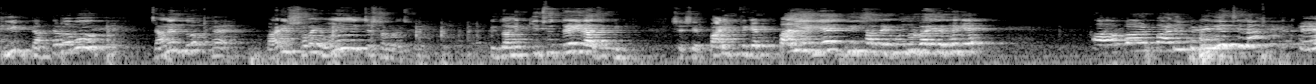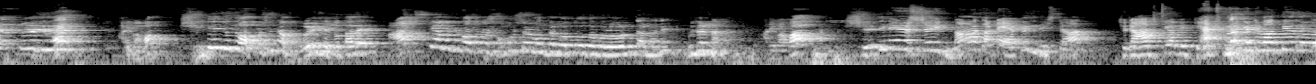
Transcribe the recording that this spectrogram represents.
ঠিক ডাক্তার বাবু জানেন তো হ্যাঁ। বাড়ির সবাই অনেক চেষ্টা করেছিল। কিন্তু আমি কিছুতেই রাজি হইনি। শেষে বাড়ি থেকে পালিয়ে গিয়ে দিন সাথে বন্ধুর বাড়িতে থেকে আবার বাড়ি ফিরে গিয়েছিলাম। হ্যাঁ। আরে বাবা সেদিন যদি অপারেশনটা হয়ে যেত তাহলে আজকে আমাকে কতটা সমস্যার মধ্যে পড়তে হতো বলুন? তার মানে বুঝলেন না? আরে বাবা সেদিনের সেই না কাটা অ্যাপেন্ডিক্সটা সেটা আজকে আমি গ্যাস করে কেটে বাদ দিয়ে দেবো।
